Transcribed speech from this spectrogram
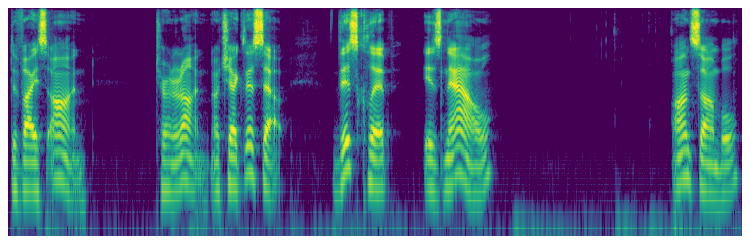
device on, turn it on. Now check this out. This clip is now ensemble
